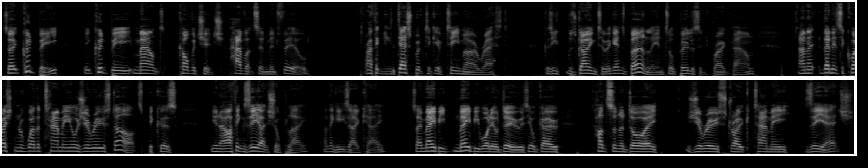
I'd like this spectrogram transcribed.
so it could be it could be Mount, Kovacic, Havertz in midfield. I think he's desperate to give Timo a rest because he was going to against Burnley until Pulisic broke down, and then it's a question of whether Tammy or Giroud starts because you know I think Ziyech will play. I think he's okay. So maybe maybe what he'll do is he'll go Hudson Odoi, Giroud, stroke Tammy, Ziyech,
